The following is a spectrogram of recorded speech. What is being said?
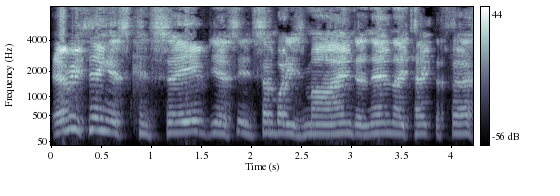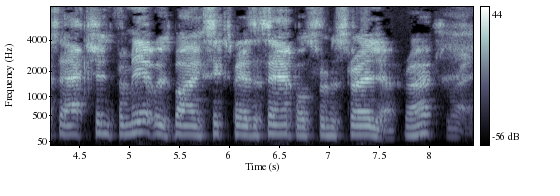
Everything is conceived, yes, in somebody's mind, and then they take the first action. For me, it was buying six pairs of samples from Australia, right? Right.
